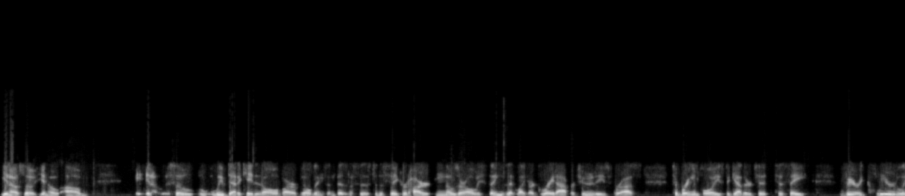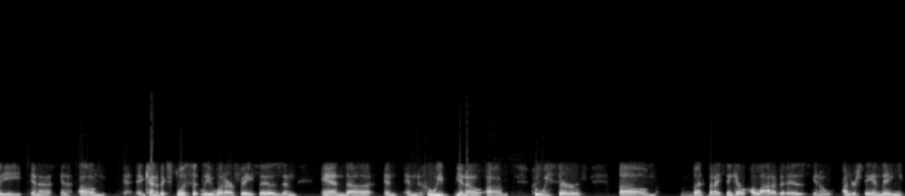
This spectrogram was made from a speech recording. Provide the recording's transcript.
you know, so you know. Um, you know, so we've dedicated all of our buildings and businesses to the Sacred Heart, and those are always things that like are great opportunities for us to bring employees together to to say very clearly in a in a, um, kind of explicitly what our faith is and and uh, and and who we you know um, who we serve. Um, but but I think a, a lot of it is you know understanding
